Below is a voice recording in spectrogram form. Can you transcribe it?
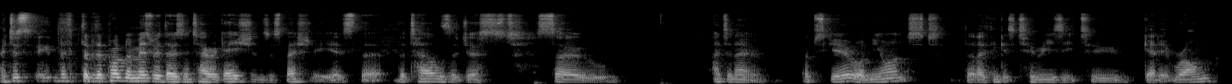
I just the, the the problem is with those interrogations especially is that the tells are just so I don't know obscure or nuanced that I think it's too easy to get it wrong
